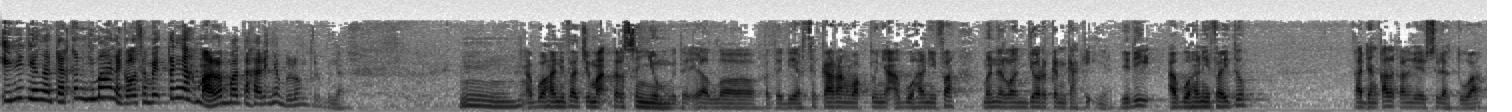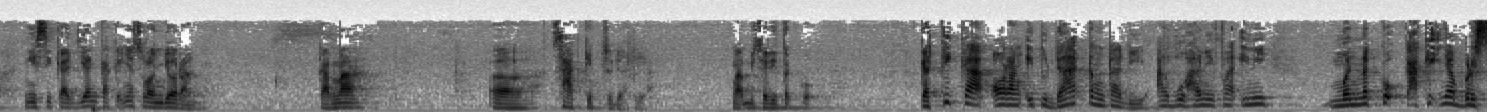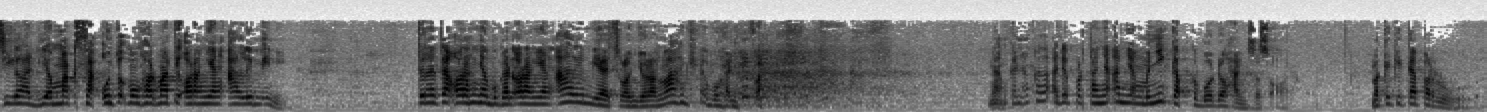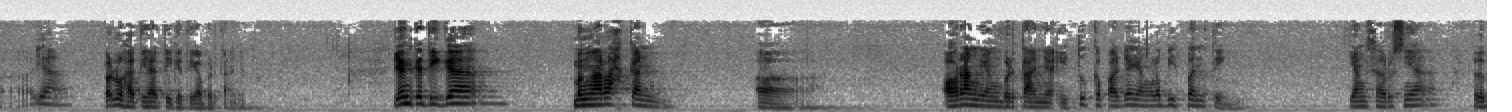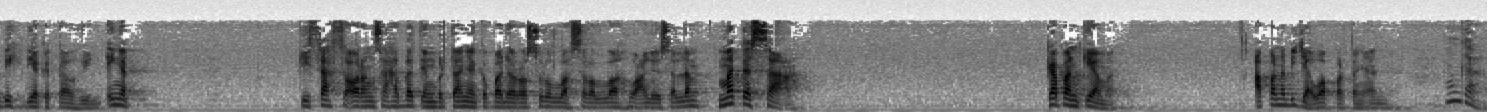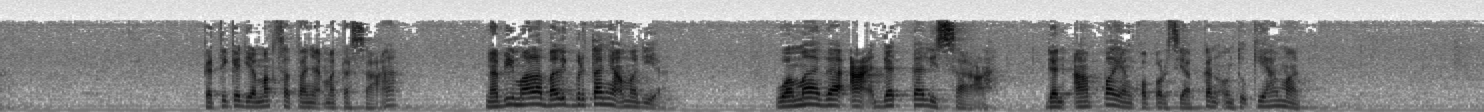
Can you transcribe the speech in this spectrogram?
Ini dia mengatakan gimana kalau sampai tengah malam mataharinya belum terbenam. Hmm, Abu Hanifah cuma tersenyum gitu. Ya Allah, kata dia, sekarang waktunya Abu Hanifah menelonjorkan kakinya. Jadi Abu Hanifah itu kadang-kala karena dia sudah tua, ngisi kajian kakinya selonjoran. Karena uh, sakit sudah dia. nggak bisa ditekuk. Ketika orang itu datang tadi, Abu Hanifah ini menekuk kakinya bersila, dia maksa untuk menghormati orang yang alim ini. Ternyata orangnya bukan orang yang alim, ya selonjoran lagi Abu Hanifah. Nah, karena kalau ada pertanyaan yang menyikap kebodohan seseorang, maka kita perlu, ya, perlu hati-hati ketika bertanya. Yang ketiga, mengarahkan uh, orang yang bertanya itu kepada yang lebih penting, yang seharusnya lebih dia ketahui. Ingat, kisah seorang sahabat yang bertanya kepada Rasulullah sallallahu alaihi wasallam, "Mata sa'ah?" Kapan kiamat? Apa Nabi jawab pertanyaannya? Enggak. Ketika dia maksa tanya mata sa'ah, Nabi malah balik bertanya sama dia. Wa madza a'datta lis-sa'ah? Dan apa yang kau persiapkan untuk kiamat?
